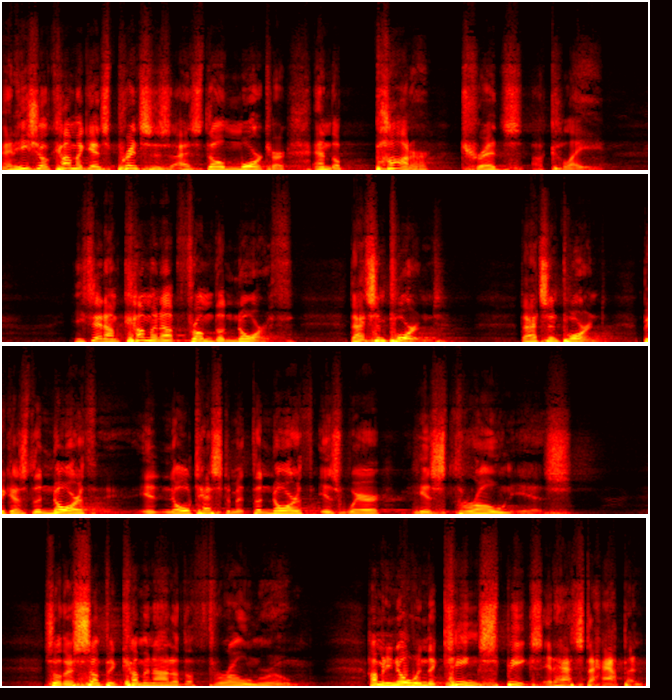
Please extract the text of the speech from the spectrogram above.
And he shall come against princes as though mortar, and the potter treads a clay. He said, I'm coming up from the north. That's important. That's important because the north, in the Old Testament, the north is where his throne is. So there's something coming out of the throne room. How many know when the king speaks, it has to happen?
